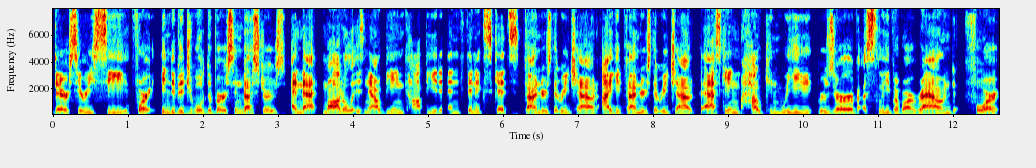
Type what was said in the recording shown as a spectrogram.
their Series C for individual diverse investors. And that model is now being copied. And Finix gets founders that reach out. I get founders that reach out asking, how can we reserve a sleeve of our round for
